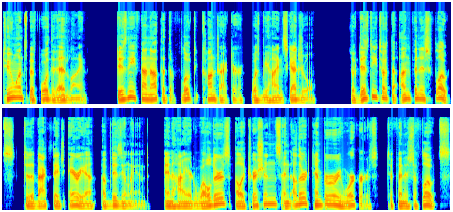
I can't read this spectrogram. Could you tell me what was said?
Two months before the deadline, Disney found out that the float contractor was behind schedule. So Disney took the unfinished floats to the backstage area of Disneyland and hired welders, electricians, and other temporary workers to finish the floats.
